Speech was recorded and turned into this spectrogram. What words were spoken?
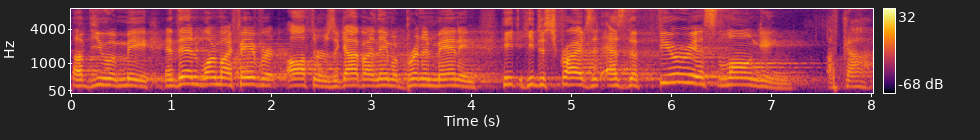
of you and me. And then one of my favorite authors, a guy by the name of Brennan Manning, he, he describes it as the furious longing of God.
